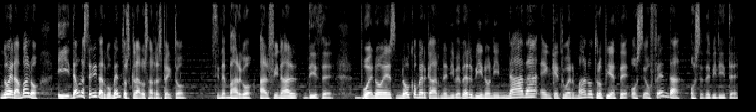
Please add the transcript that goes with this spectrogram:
no era malo, y da una serie de argumentos claros al respecto. Sin embargo, al final dice, bueno es no comer carne ni beber vino ni nada en que tu hermano tropiece o se ofenda o se debilite.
